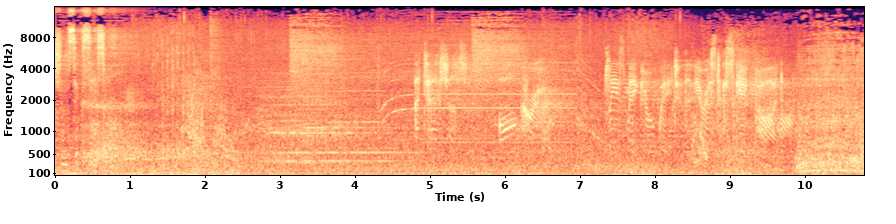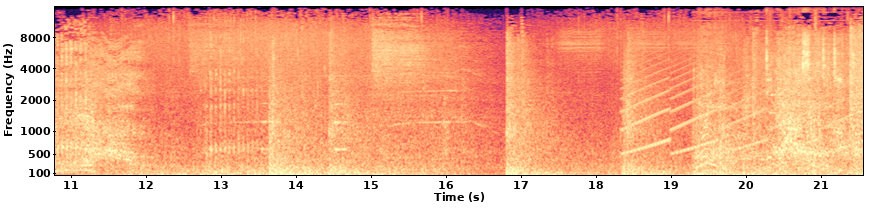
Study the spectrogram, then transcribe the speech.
Operation successful. Attention, all crew. Please make your way to the nearest escape pod. Warning. Decompression detected.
